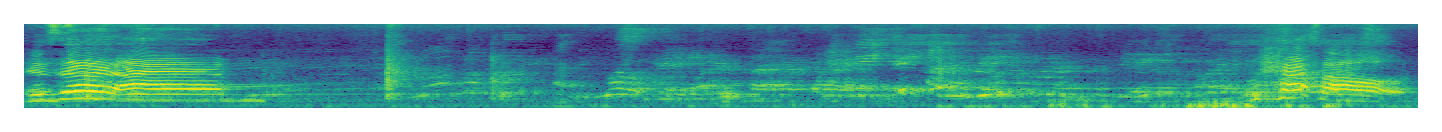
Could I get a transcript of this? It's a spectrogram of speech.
Is there um? We have our.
